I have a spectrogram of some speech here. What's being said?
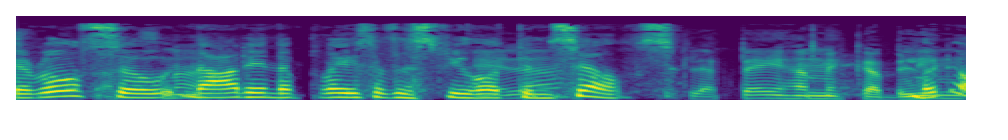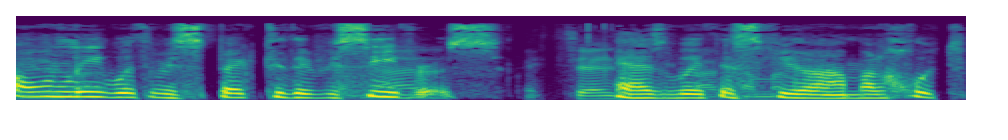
are also not in the place of the sfirot themselves, but only with respect to the receivers, as with the Sefirah Malchut.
